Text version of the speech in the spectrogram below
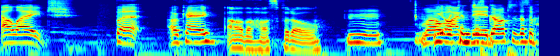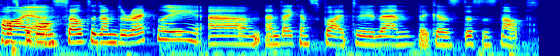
LH. But, okay. Oh, the hospital. Well, Yeah, we I'm can just go to the supplier. hospital and sell to them directly, um, and they can supply it to you then because this is not.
